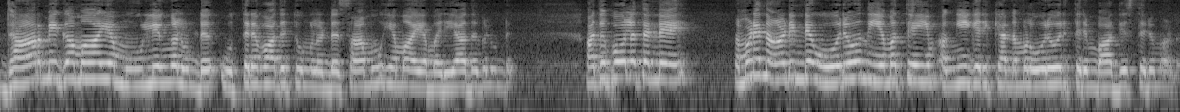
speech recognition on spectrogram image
ധാർമ്മികമായ മൂല്യങ്ങളുണ്ട് ഉത്തരവാദിത്വങ്ങളുണ്ട് സാമൂഹ്യമായ മര്യാദകളുണ്ട്. അതുപോലെ തന്നെ നമ്മുടെ നാടിന്റെ ഓരോ നിയമത്തെയും അംഗീകരിക്കാൻ നമ്മൾ ഓരോരുത്തരും ബാധ്യസ്ഥരുമാണ്.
